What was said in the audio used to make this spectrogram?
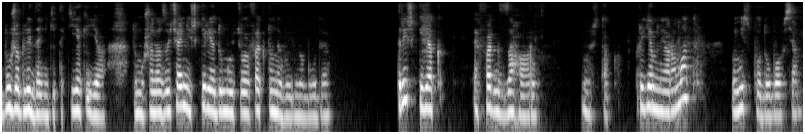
дуже бліденькі, такі, як і я. Тому що на звичайній шкірі, я думаю, цього ефекту не видно буде. Трішки як ефект загару. Ось так. Приємний аромат, мені сподобався.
